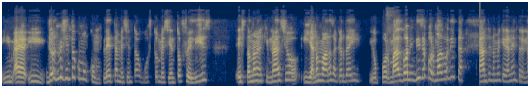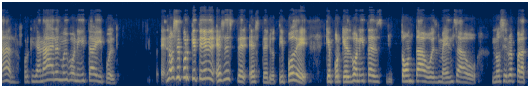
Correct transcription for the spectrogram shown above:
Eh, y, yo me siento como completa, me siento a gusto, me siento feliz estando en el gimnasio y ya no me van a sacar de ahí. Digo, por más bonita, dice por más bonita. Antes no me querían entrenar porque ya nada, eres muy bonita y pues eh, no sé por qué tienen ese este, estereotipo de que porque es bonita es tonta o es mensa o no sirve para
